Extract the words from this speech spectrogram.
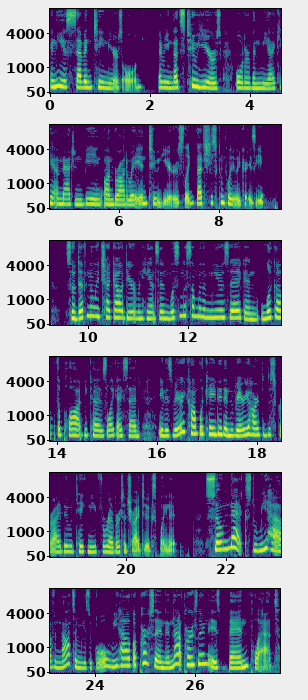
And he is 17 years old. I mean, that's two years older than me. I can't imagine being on Broadway in two years. Like, that's just completely crazy. So definitely check out Dear Evan Hansen, listen to some of the music, and look up the plot because, like I said, it is very complicated and very hard to describe. It would take me forever to try to explain it. So, next, we have not a musical, we have a person, and that person is Ben Platt.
